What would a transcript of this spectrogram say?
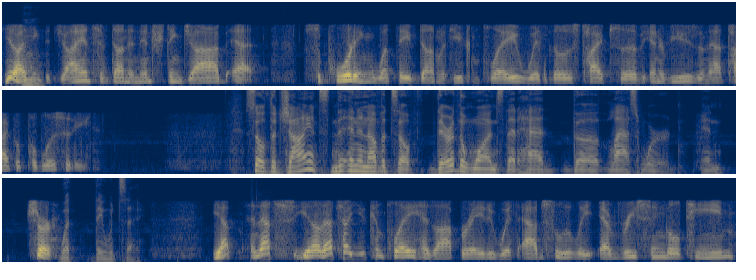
you know, I think hmm. the Giants have done an interesting job at supporting what they've done with You Can Play with those types of interviews and that type of publicity. So the Giants, in and of itself, they're the ones that had the last word and sure what they would say. Yep, and that's you know that's how you can play has operated with absolutely every single team.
